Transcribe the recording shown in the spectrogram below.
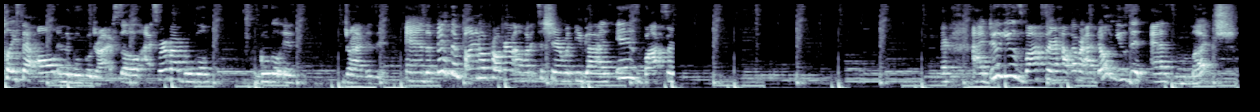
place that all in the Google Drive. So I swear by Google, Google is Drive is it. And the fifth and final program to share with you guys is Voxer. I do use Voxer, however, I don't use it as much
